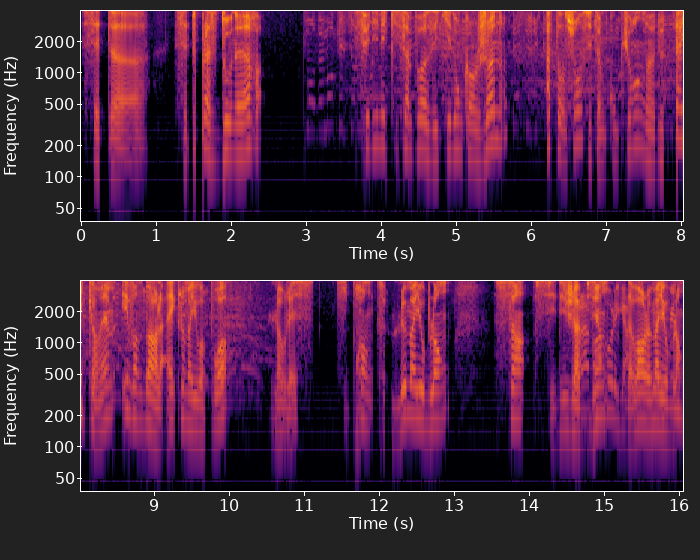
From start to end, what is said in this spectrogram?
cette, euh, cette place d'honneur. Féliné qui s'impose et qui est donc en jaune. Attention, c'est un concurrent euh, de taille quand même. Et Van Barle avec le maillot à poids. Lawless qui prend le maillot blanc. Ça, c'est déjà bien d'avoir le maillot blanc.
